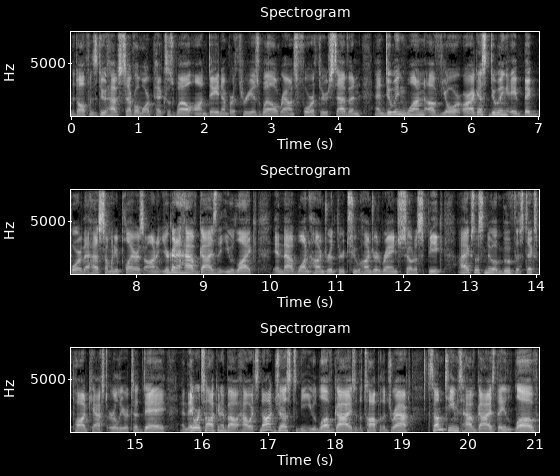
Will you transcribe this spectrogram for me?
The Dolphins do have several more picks as well on day number three as well, rounds four through seven. And doing one of your, or I guess doing a big board that has so many players on it, you're going to have guys that you like in that 100 through 200 range, so to speak. I actually listened to a Move the Sticks podcast earlier today, and they were talking about how it's not just that you love guys at the top of the draft. Some teams have guys they love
